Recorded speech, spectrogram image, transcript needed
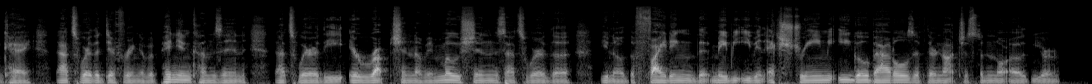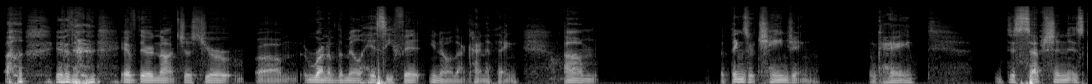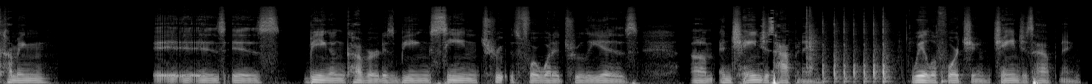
Okay, that's where the differing of opinion comes in. That's where the eruption of emotions. That's where the you know the fighting, that maybe even extreme ego battles, if they're not just a, uh, your if they're if they're not just your um, run of the mill hissy fit, you know that kind of thing. Um, but things are changing. Okay, deception is coming. Is is being uncovered, is being seen true for what it truly is um, and change is happening. Wheel of Fortune, change is happening.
